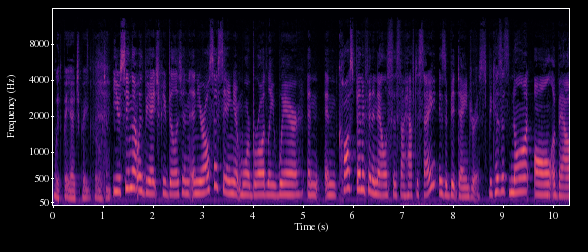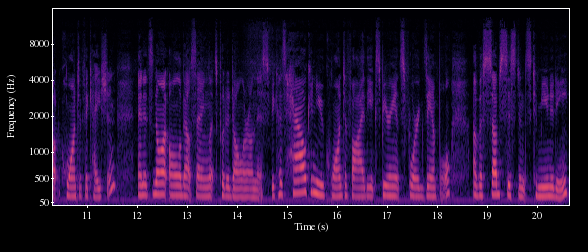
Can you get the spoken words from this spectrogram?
with BHP Billiton. You've seen that with BHP Billiton, and you're also seeing it more broadly where, and, and cost benefit analysis, I have to say, is a bit dangerous because it's not all about quantification and it's not all about saying, let's put a dollar on this. Because how can you quantify the experience, for example, of a subsistence community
